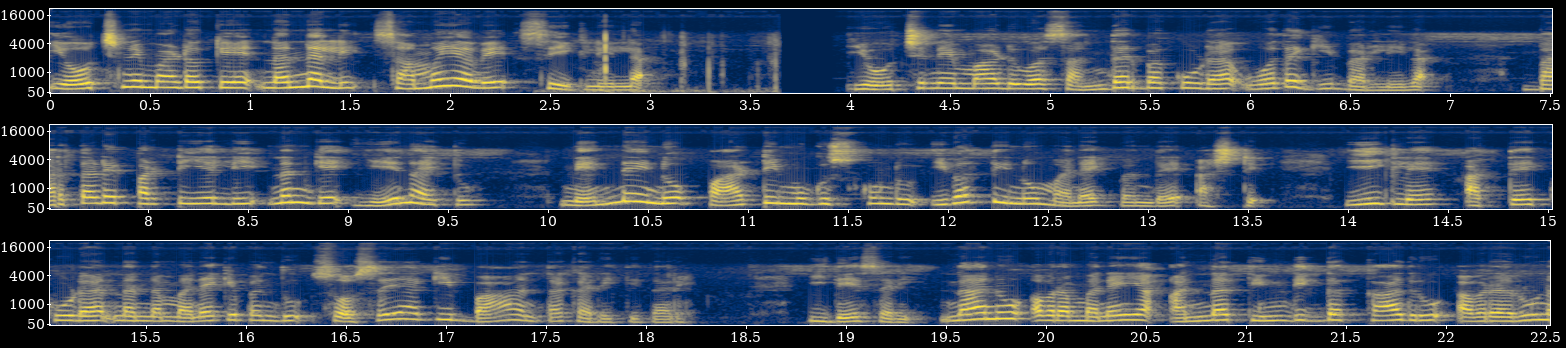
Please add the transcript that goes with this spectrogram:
ಯೋಚನೆ ಮಾಡೋಕ್ಕೆ ನನ್ನಲ್ಲಿ ಸಮಯವೇ ಸಿಗಲಿಲ್ಲ. ಯೋಚನೆ ಮಾಡುವ ಸಂದರ್ಭ ಕೂಡ ಒದಗಿ ಬರಲಿಲ್ಲ. ಬರ್ತ್ಡೇ ಪಾರ್ಟಿಯಲ್ಲಿ ನನಗೆ ಏನಾಯಿತು? ನಿನ್ನೇನು ಪಾರ್ಟಿ ಮುಗಿಸ್ಕೊಂಡು ಇವತ್ತಿನ್ನು ಮನೆಗೆ ಬಂದೆ ಅಷ್ಟೇ. ಈಗಲೇ ಅತ್ತೆ ಕೂಡ ನನ್ನ ಮನೆಗೆ ಬಂದು ಸೊಸೆಯಾಗಿ ಬಾ ಅಂತ ಕರೀತಿದ್ದಾರೆ. ಇದೇ ಸರಿ. ನಾನು ಅವರ ಮನೆಯ ಅನ್ನ ತಿಂದಿದ್ದಕ್ಕಾದರೂ ಅವರ ಋಣ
